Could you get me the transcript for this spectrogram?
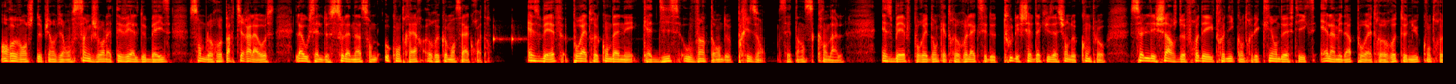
En revanche, depuis environ 5 jours, la TVL de Base semble repartir à la hausse, là où celle de Solana semble au contraire recommencer à croître. SBF pourrait être condamné qu'à 10 ou 20 ans de prison. C'est un scandale. SBF pourrait donc être relaxé de tous les chefs d'accusation de complot. Seules les charges de fraude électronique contre les clients de FTX et Alameda pourraient être retenues contre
